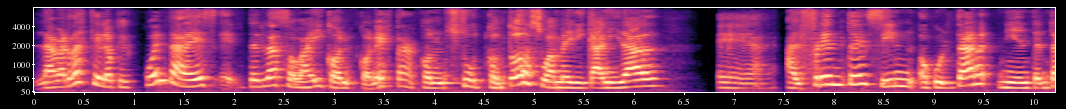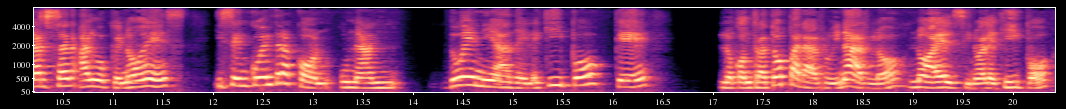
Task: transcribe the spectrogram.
la verdad es que lo que cuenta es, eh, Ted va ahí con, con esta, con, su, con toda su americanidad eh, al frente, sin ocultar ni intentar ser algo que no es, y se encuentra con una dueña del equipo que lo contrató para arruinarlo, no a él, sino al equipo,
